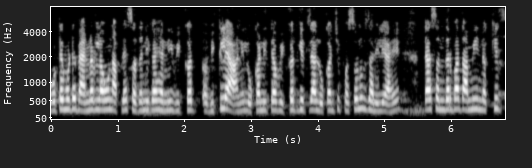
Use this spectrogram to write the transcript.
मोठे मोठे बॅनर लावून आपल्या सदनिका ह्यांनी विकत विकल्या आणि लोकांनी त्या विकत घेतल्या. लोकांची फसवणूक झालेली आहे. त्या संदर्भात आम्ही नक्कीच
